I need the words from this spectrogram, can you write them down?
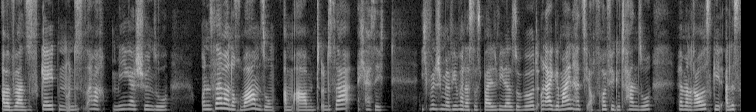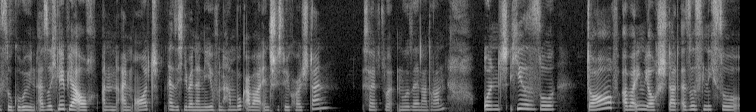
Aber wir waren so skaten und es ist einfach mega schön so. Und es ist einfach noch warm so am Abend. Und es war, ich weiß nicht, ich wünsche mir auf jeden Fall, dass das bald wieder so wird. Und allgemein hat sich auch voll viel getan so. Wenn man rausgeht, alles ist so grün. Also ich lebe ja auch an einem Ort, also ich lebe in der Nähe von Hamburg, aber in Schleswig-Holstein. Ist halt so, nur sehr nah dran. Und hier ist es so Dorf, aber irgendwie auch Stadt. Also es ist nicht so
